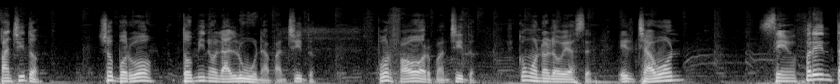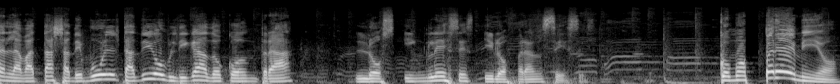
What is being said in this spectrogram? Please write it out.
Panchito, yo por vos domino la luna, Panchito. Por favor, Panchito. ¿Cómo no lo voy a hacer? El chabón se enfrenta en la batalla de vuelta de obligado contra los ingleses y los franceses. Como premio,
